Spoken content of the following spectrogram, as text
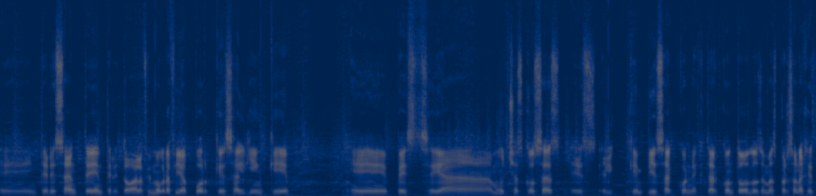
eh, interesante entre toda la filmografía porque es alguien que eh, pese a muchas cosas es el que empieza a conectar con todos los demás personajes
